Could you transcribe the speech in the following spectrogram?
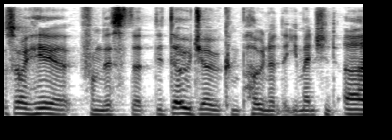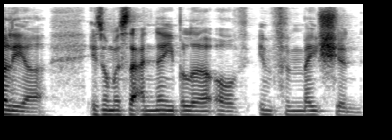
so I hear from this that the dojo component that you mentioned earlier is almost that enabler of information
